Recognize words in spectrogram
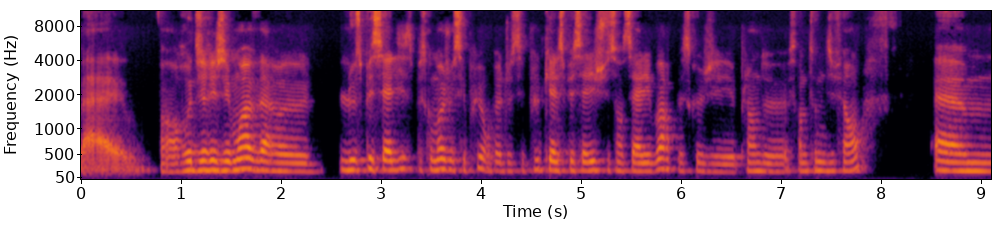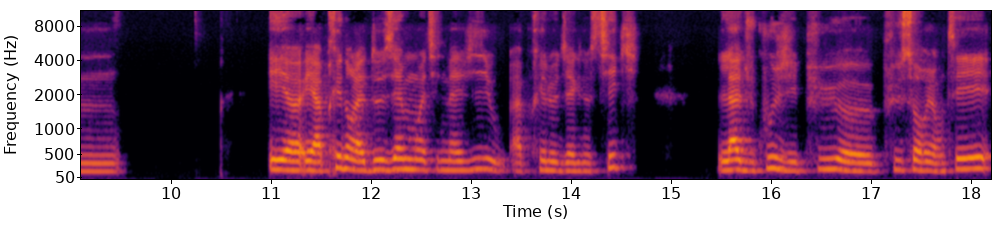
bah, redirigez-moi vers le spécialiste, parce que moi, je ne sais plus, en fait, je ne sais plus quel spécialiste je suis censée aller voir parce que j'ai plein de symptômes différents. Et, après, dans la deuxième moitié de ma vie, après le diagnostic, là, du coup, j'ai pu plus orienter.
